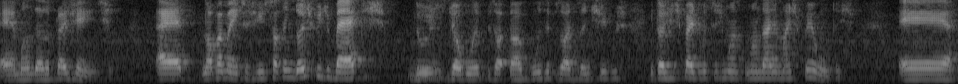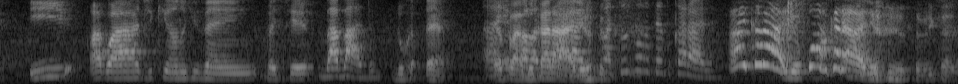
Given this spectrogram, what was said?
é, mandando pra gente. É, novamente, a gente só tem dois feedbacks dos, de algum alguns episódios antigos. Então a gente pede vocês man- mandarem mais perguntas. É, e aguarde que ano que vem vai ser Babado. do. É. Ia falar do caralho. Mas tudo pra você é do caralho. Caralho, porra, caralho. Tô brincando.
